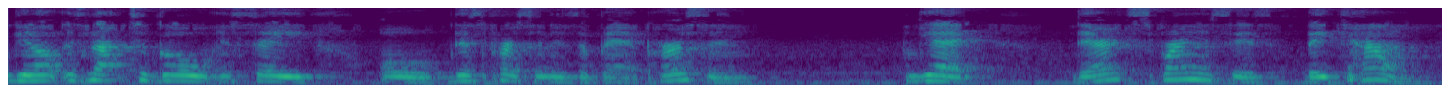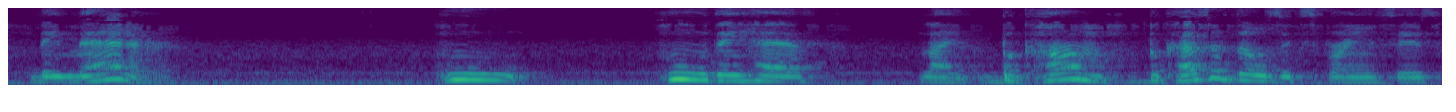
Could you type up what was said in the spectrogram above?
You know, it's not to go and say, "Oh, this person is a bad person." Yet, their experiences they count. They matter. Who, who they have, like become because of those experiences.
